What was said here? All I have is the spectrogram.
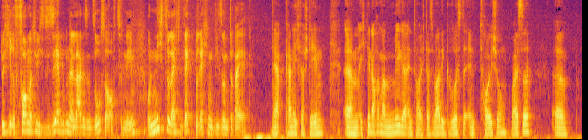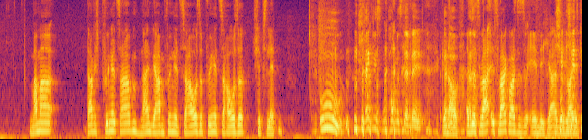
durch ihre Form natürlich sehr gut in der Lage sind, Soße aufzunehmen und nicht so leicht wegbrechen wie so ein Dreieck. Ja, kann ich verstehen. Ähm, ich bin auch immer mega enttäuscht. Das war die größte Enttäuschung, weißt du? Ähm, Mama, darf ich Pringles haben? Nein, wir haben Pringles zu Hause. Pringles zu Hause, Chipsletten. Uh, schrecklichsten Pommes der Welt. Genau. Also, es, war, es war quasi so ähnlich, ja. ich, Also war ich, hätte,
